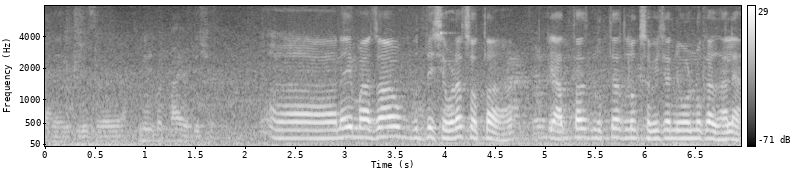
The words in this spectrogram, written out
आहे नेमकं काय उद्देश नाही माझा उद्देश एवढाच होता की आत्ताच नुकत्याच लोकसभेच्या निवडणुका झाल्या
